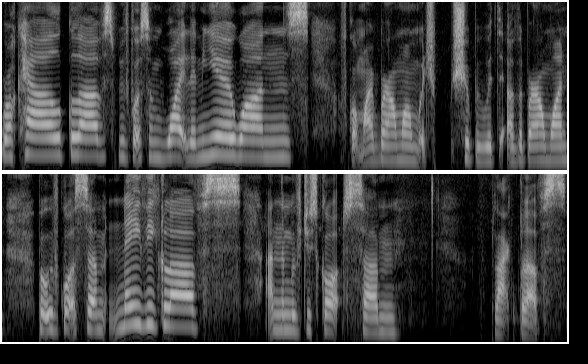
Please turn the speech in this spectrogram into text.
Roeckl gloves. We've got some white Lemieux ones. I've got my brown one, which should be with the other brown one. But we've got some navy gloves and then we've just got some black gloves.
